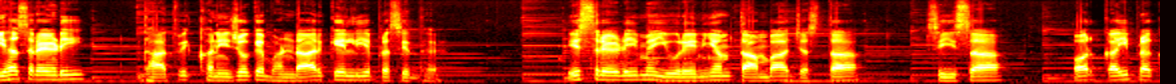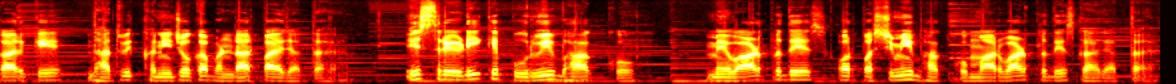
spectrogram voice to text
यह श्रेणी धात्विक खनिजों के भंडार के लिए प्रसिद्ध है। इस श्रेणी में यूरेनियम, तांबा, जस्ता, सीसा और कई प्रकार के धात्विक खनिजों का भंडार पाया जाता है। इस श्रेणी के पूर्वी भाग को मेवाड़ प्रदेश और पश्चिमी भाग को मारवाड़ प्रदेश कहा जाता है।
